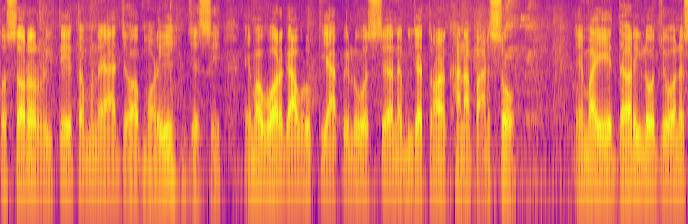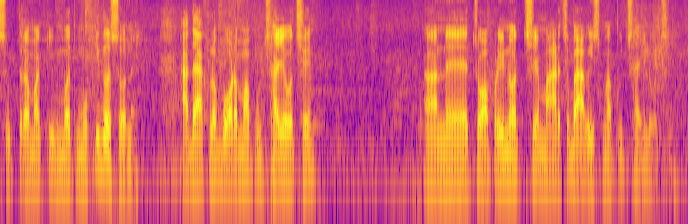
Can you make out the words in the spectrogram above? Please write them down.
તો સરળ રીતે તમને આ જવાબ મળી જશે. એમાં વર્ગ આવૃત્તિ આપેલું હશે અને બીજા ત્રણ ખાના પાડશો. એમાં એ ધારી લોજો અને સૂત્રમાં કિંમત મૂકી દોશો ને. આ દાખલો બોર્ડમાં પૂછાયો છે. અને ચોપડીનો જ છે, માર્ચ બાવીસમાં પૂછાયેલો છે.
